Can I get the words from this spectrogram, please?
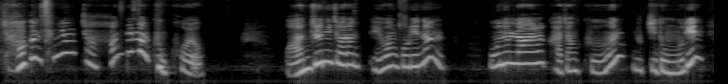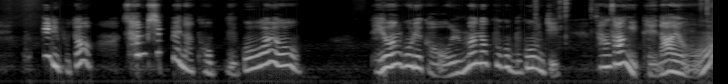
작은 승용차 한 대만큼 커요. 완전히 자란 대왕고래는 오늘날 가장 큰 육지 동물인 코끼리보다 30배나 더 무거워요. 대왕고래가 얼마나 크고 무거운지 상상이 되나요?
